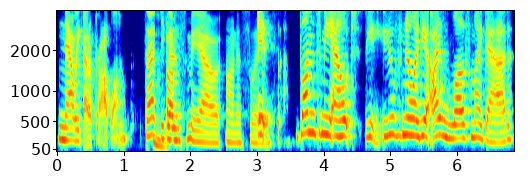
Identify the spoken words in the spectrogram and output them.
now we got a problem. That hmm. Because bums me out, honestly. It bummed me out. You have no idea. I love my dad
